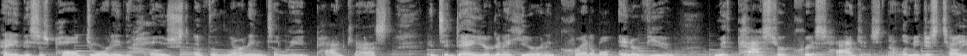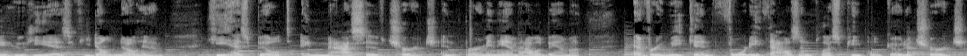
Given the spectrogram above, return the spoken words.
Hey, this is Paul Daugherty, the host of the Learning to Lead podcast. And today you're going to hear an incredible interview with Pastor Chris Hodges. Now, let me just tell you who he is. If you don't know him, he has built a massive church in Birmingham, Alabama. Every weekend, 40,000 plus people go to church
